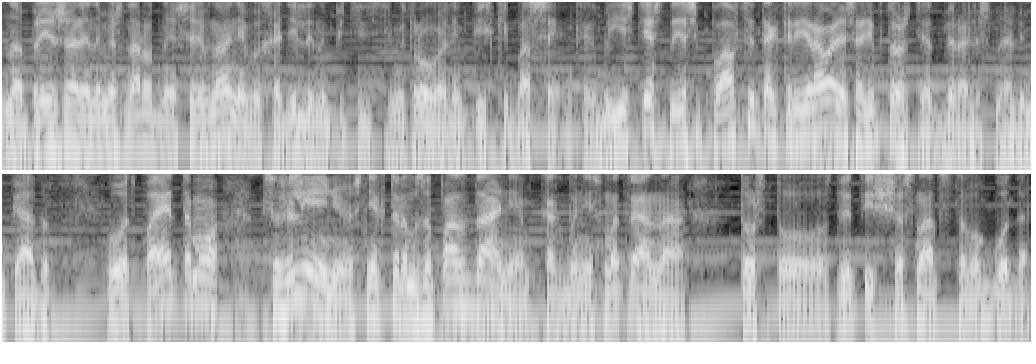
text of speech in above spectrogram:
на, приезжали на международные соревнования, выходили на 50-метровый олимпийский бассейн. Как бы, естественно, если пловцы так тренировались, они бы тоже не отбирались на Олимпиаду. Вот, поэтому, к сожалению, с некоторым запозданием, как бы, несмотря на то, что с 2016 года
